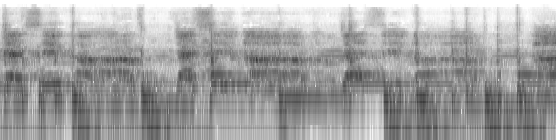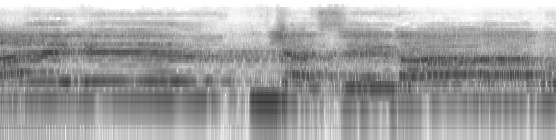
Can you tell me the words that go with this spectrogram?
जस गाम जस गाम जस गाम जस गावो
